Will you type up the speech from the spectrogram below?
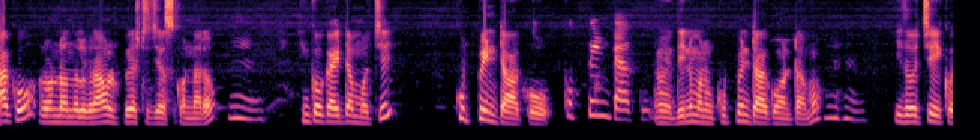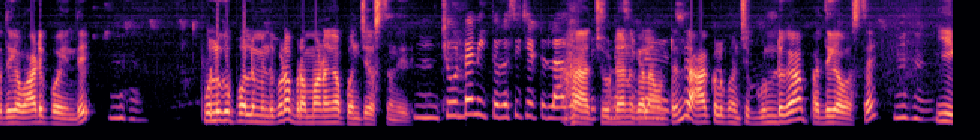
ఆకు రెండు వందల గ్రాములు పేస్ట్ చేసుకున్నారు. ఇంకొక ఐటమ్ వచ్చి కుప్పింటాకు. కుప్పింటాకు. దీన్ని మనం కుప్పింటాకు అంటాము. ఇది వచ్చి కొద్దిగా వాడిపోయింది. పులుగు పొల్ల మీద కూడా బ్రహ్మాండంగా పనిచేస్తుంది ఇది. చూడ్డానికి తులసి చెట్టు చూడ్డానికి అలా ఉంటుంది. ఆకులు కొంచెం గుండుగా పెద్దగా వస్తాయి. ఈ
